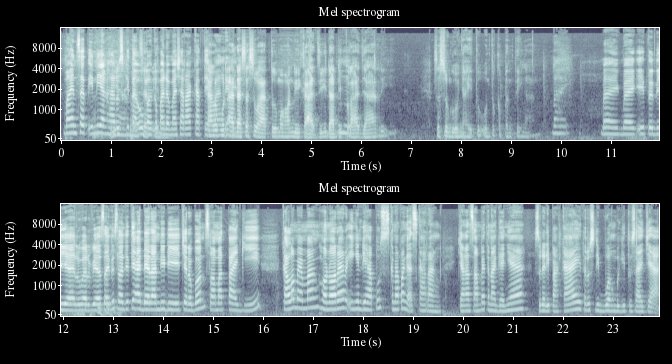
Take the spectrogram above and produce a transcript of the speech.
Mindset ini yang harus Iya, kita ubah ini. kepada masyarakat ya. Kalaupun ada ya. sesuatu mohon dikaji dan Mhm. dipelajari. Sesungguhnya itu untuk kepentingan. Baik. Baik, baik itu dia luar biasa. Ini selanjutnya ada Randi di Cirebon. Selamat pagi. Kalau memang honorer ingin dihapus, kenapa nggak sekarang? Jangan sampai tenaganya sudah dipakai terus dibuang begitu saja.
